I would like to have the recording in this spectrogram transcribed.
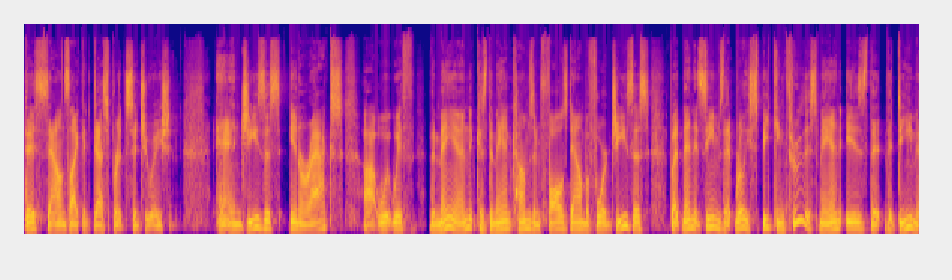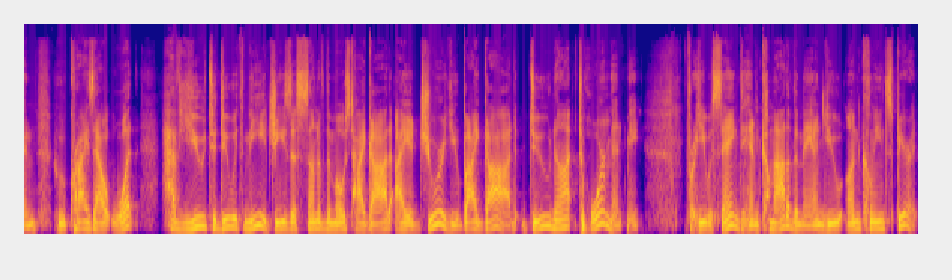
This sounds like a desperate situation. And Jesus interacts uh, w- with the man because the man comes and falls down before Jesus. But then it seems that really speaking through this man is the, the demon who cries out, What have you to do with me, Jesus, Son of the Most High God? I adjure you, by God, do not torment me. For he was saying to him, Come out of the man, you unclean spirit.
